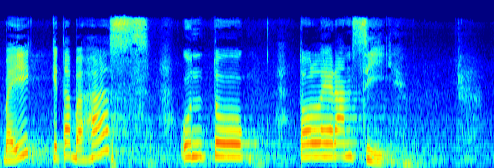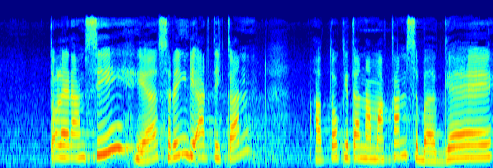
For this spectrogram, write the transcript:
Baik, kita bahas untuk toleransi. Toleransi ya sering diartikan atau kita namakan sebagai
